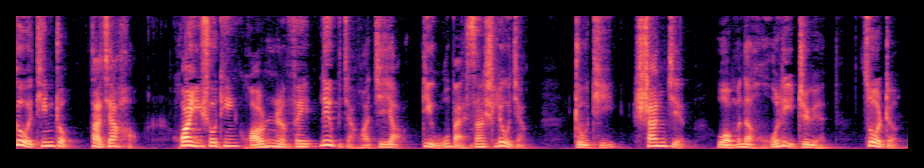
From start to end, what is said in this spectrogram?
各位听众，大家好，欢迎收听华为任正非内部讲话纪要第五百三十六讲，主题删减我们的活力之源，作者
